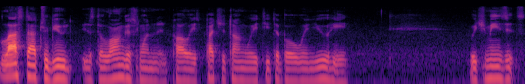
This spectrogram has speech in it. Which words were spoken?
last attribute is the longest one in Pali, Paccattam veditabbo vinnuhi, which means it's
